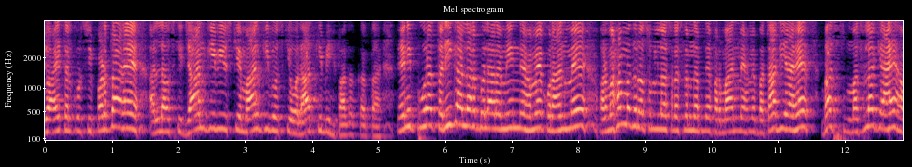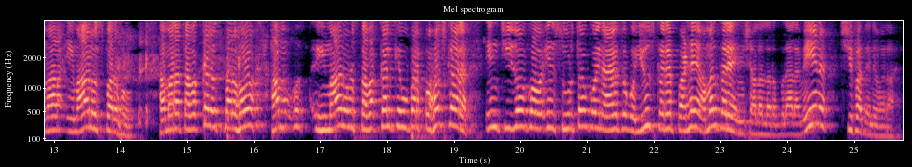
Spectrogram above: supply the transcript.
जो आयतल कुर्सी पढ़ता है अल्लाह उसकी जान की भी उसके माल की भी उसकी औलाद की भी हिफाजत करता है। यानी पूरा तरीका अल्लाह रबालमीन ने हमें कुरान में और मोहम्मद रसोल्ला ने अपने फरमान में हमें बता दिया है। बस मसला क्या है? हमारा ईमान उस पर हो। हमारा तवक्कल उस पर हो, हम उस ईमान और उस तवक्कल के ऊपर पहुंचकर इन चीज़ों को, इन सूरतों को, इन आयतों को यूज़ करें, पढ़ें, अमल करें रब्बुल आलमीन शिफा देने वाला है।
